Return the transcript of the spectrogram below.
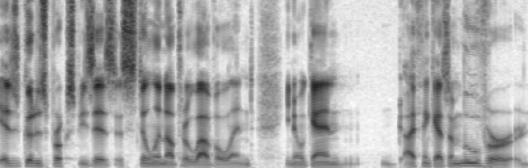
as good as Brooksby's is, is still another level. And you know, again, I think as a mover,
